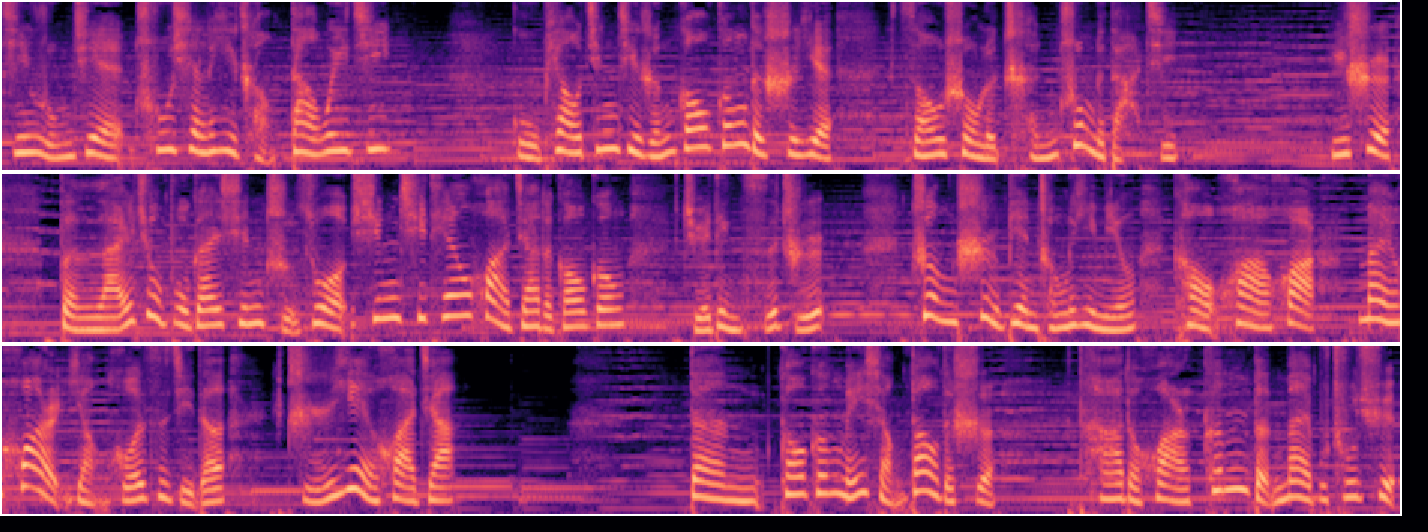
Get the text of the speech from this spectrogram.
金融界出现了一场大危机，股票经纪人高更的事业遭受了沉重的打击，于是。本来就不甘心只做星期天画家的高更，决定辞职，正式变成了一名靠画画卖画养活自己的职业画家。但高更没想到的是，他的画根本卖不出去，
